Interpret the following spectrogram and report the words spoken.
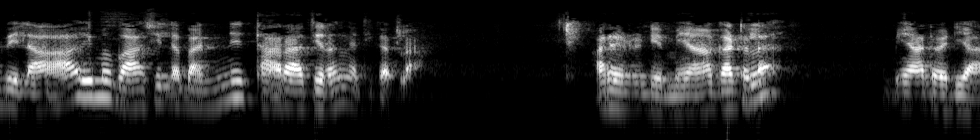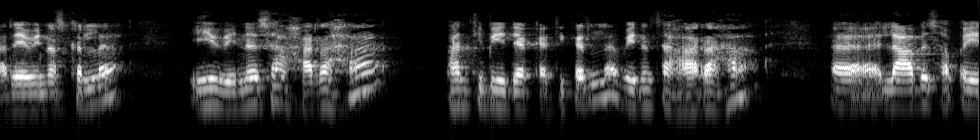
වෙලාවෙම වාසි ලබන්නේ තාරාතිරම් ඇති කරලා. අර මෙයා ගැටලා මෙයාට වැඩි ආරය වෙනස් කරලා ඒ වෙනස හරහා පන්ති ભેදයක් ඇති කරලා වෙනස හරහා ලාභ සපේ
